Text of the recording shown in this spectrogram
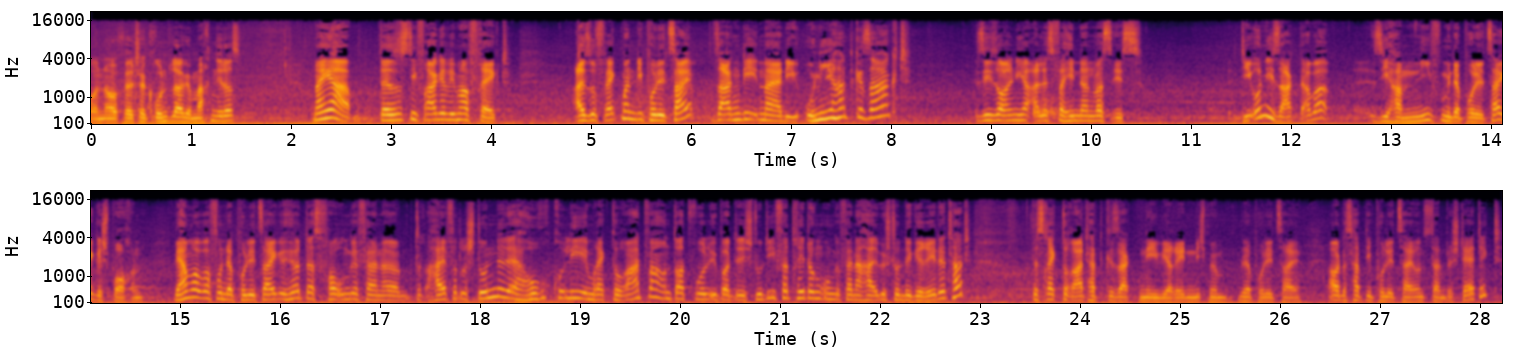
Und auf welcher Grundlage machen die das? Naja, das ist die Frage, wie man fragt. Also fragt man die Polizei, sagen die, naja, die Uni hat gesagt, sie sollen hier alles verhindern, was ist. Die Uni sagt aber, sie haben nie mit der Polizei gesprochen. Wir haben aber von der Polizei gehört, dass vor ungefähr einer Dreiviertelstunde der Hochkuli im Rektorat war und dort wohl über die Studievertretung ungefähr eine halbe Stunde geredet hat. Das Rektorat hat gesagt, nee, wir reden nicht mit der Polizei. Aber das hat die Polizei uns dann bestätigt.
